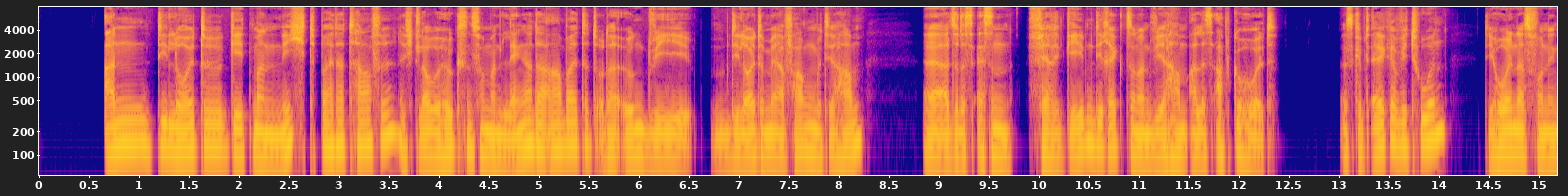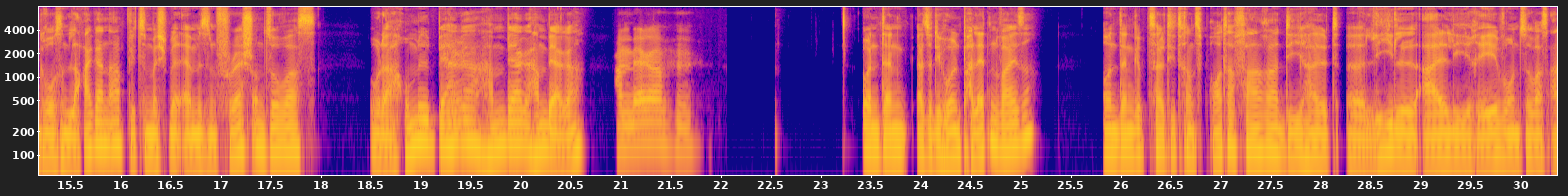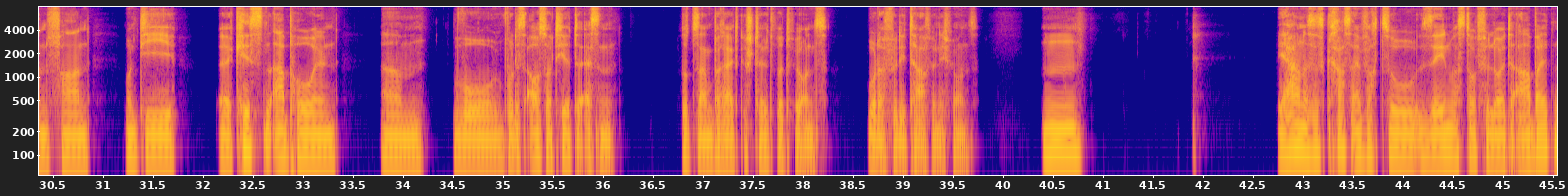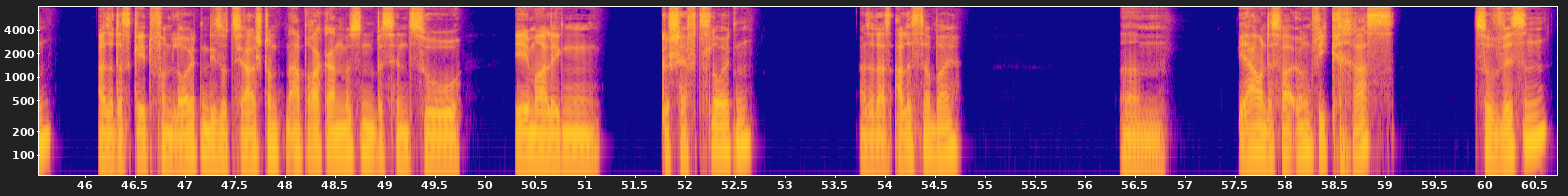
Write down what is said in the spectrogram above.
an die Leute geht man nicht bei der Tafel. Ich glaube höchstens, wenn man länger da arbeitet oder irgendwie die Leute mehr Erfahrung mit dir haben. Äh, also das Essen vergeben direkt, sondern wir haben alles abgeholt. Es gibt LKW-Touren, die holen das von den großen Lagern ab, wie zum Beispiel Amazon Fresh und sowas. Oder Hummelberger, Hamburger, Hamburger. Hamburger? Hm. Und dann, also die holen palettenweise. Und dann gibt's halt die Transporterfahrer, die halt äh, Lidl, Aldi, Rewe und sowas anfahren und die äh, Kisten abholen, ähm, wo, wo das aussortierte Essen sozusagen bereitgestellt wird für uns. Oder für die Tafel, nicht für uns. Hm. Ja, und es ist krass einfach zu sehen, was dort für Leute arbeiten. Also das geht von Leuten, die Sozialstunden abrackern müssen, bis hin zu ehemaligen Geschäftsleuten. Also da ist alles dabei. Ähm, ja, und es war irgendwie krass zu wissen,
